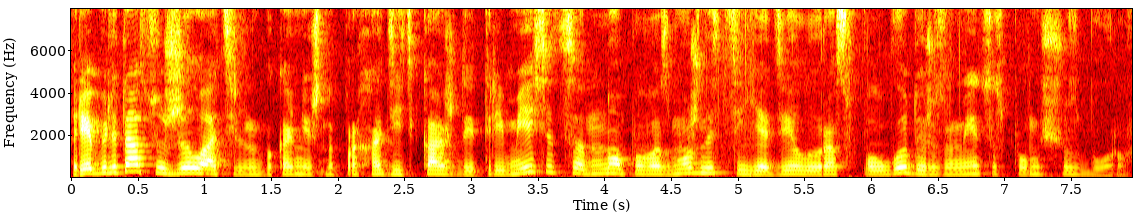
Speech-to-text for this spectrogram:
Реабилитацию желательно бы, конечно, проходить каждые три месяца, но по возможности я делаю раз в полгода, и, разумеется, с помощью сборов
